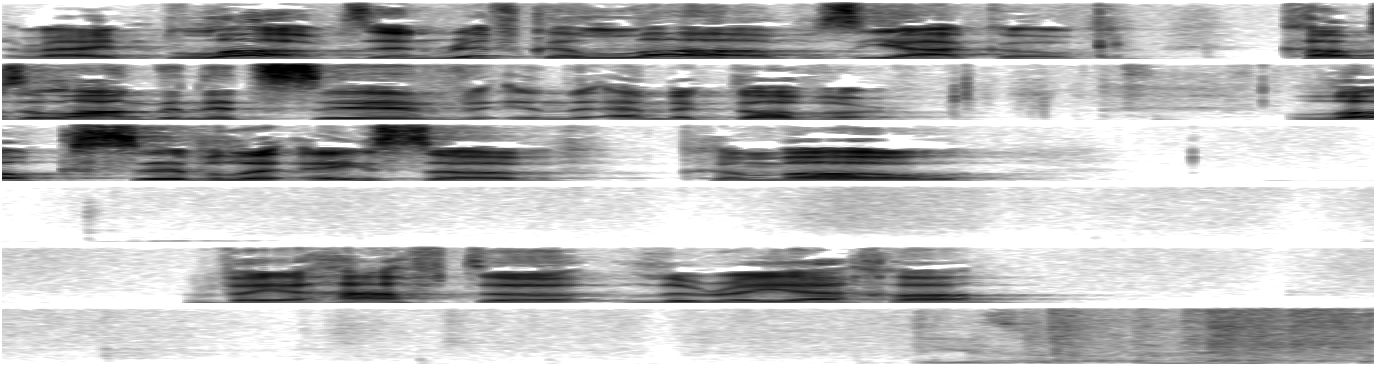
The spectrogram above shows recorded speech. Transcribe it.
Right? Loves, and Rivka loves Yaakov. Comes along the Nitziv in the Emek Dover. Lo ksiv le'esav kamo ve'ahavta l'reyecha Esav's commandment to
